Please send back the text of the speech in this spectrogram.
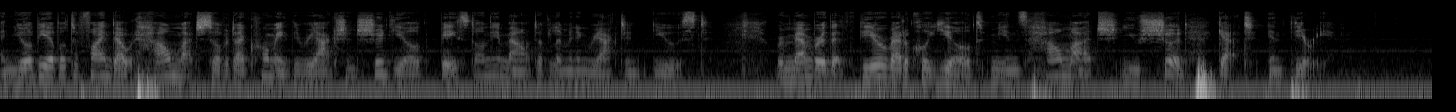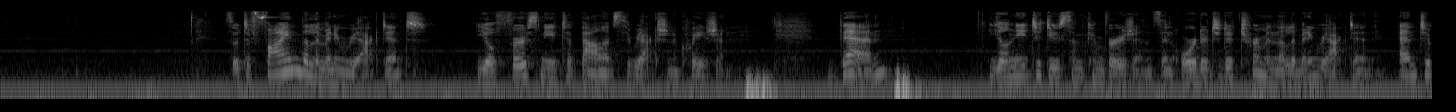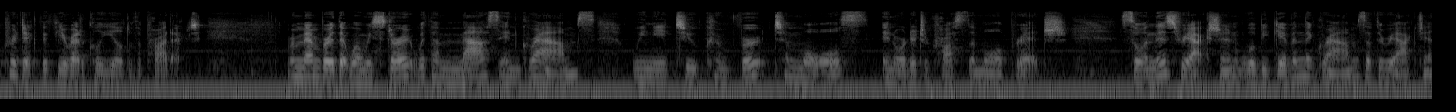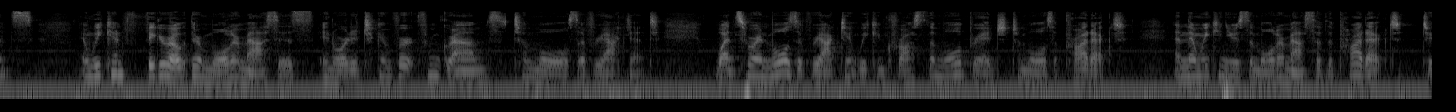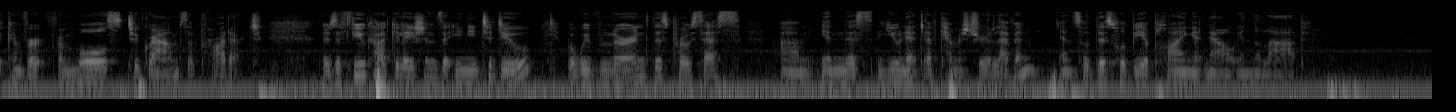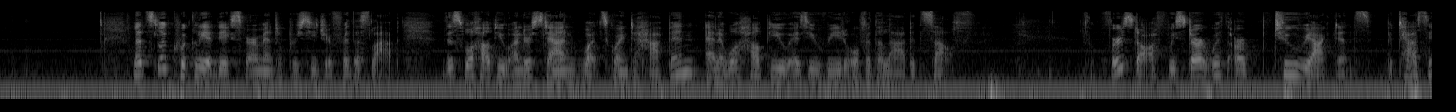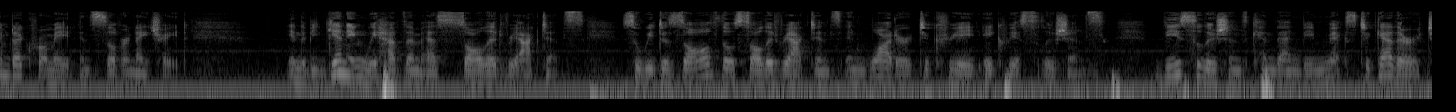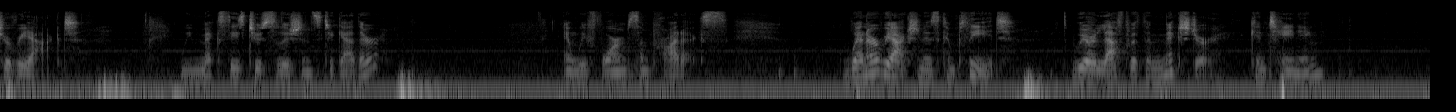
and you'll be able to find out how much silver dichromate the reaction should yield based on the amount of limiting reactant used. Remember that theoretical yield means how much you should get in theory. So to find the limiting reactant, you'll first need to balance the reaction equation. Then you'll need to do some conversions in order to determine the limiting reactant and to predict the theoretical yield of the product. Remember that when we start with a mass in grams, we need to convert to moles in order to cross the mole bridge. So in this reaction, we'll be given the grams of the reactants, and we can figure out their molar masses in order to convert from grams to moles of reactant. Once we're in moles of reactant, we can cross the mole bridge to moles of product, and then we can use the molar mass of the product to convert from moles to grams of product. There's a few calculations that you need to do, but we've learned this process um, in this unit of Chemistry 11, and so this will be applying it now in the lab. Let's look quickly at the experimental procedure for this lab. This will help you understand what's going to happen, and it will help you as you read over the lab itself. So first off, we start with our two reactants, potassium dichromate and silver nitrate. In the beginning, we have them as solid reactants. So we dissolve those solid reactants in water to create aqueous solutions. These solutions can then be mixed together to react. We mix these two solutions together and we form some products. When our reaction is complete, we are left with a mixture containing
